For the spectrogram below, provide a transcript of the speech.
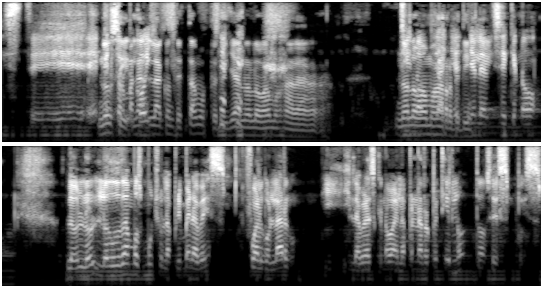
Este, No, Héctor sí, la, la contestamos, pero ya no lo vamos a... No Sí, lo vamos ya- a ya- repetir. Ya, le avisé que no. Lo, lo, lo dudamos mucho la primera vez. Fue algo largo. Y, y la verdad es que no vale la pena repetirlo. Entonces, pues,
